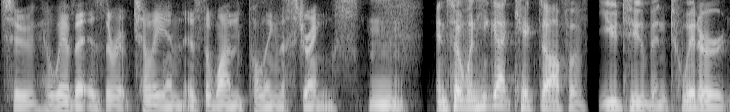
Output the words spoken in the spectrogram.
to whoever is the reptilian is the one pulling the strings. Mm. And so when he got kicked off of YouTube and Twitter,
